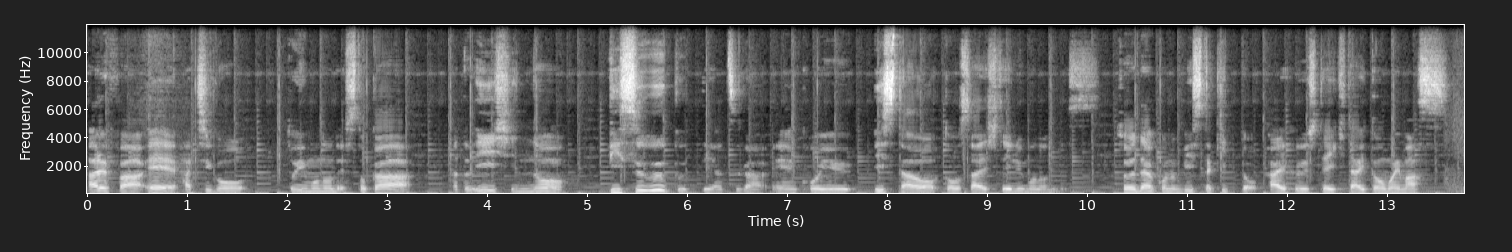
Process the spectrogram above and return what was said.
αA85 というものですとか、あと eSIN のビスウープってやつが、えー、こういうビスタを搭載しているものです。それではこのビスタキット開封していきたいと思います。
